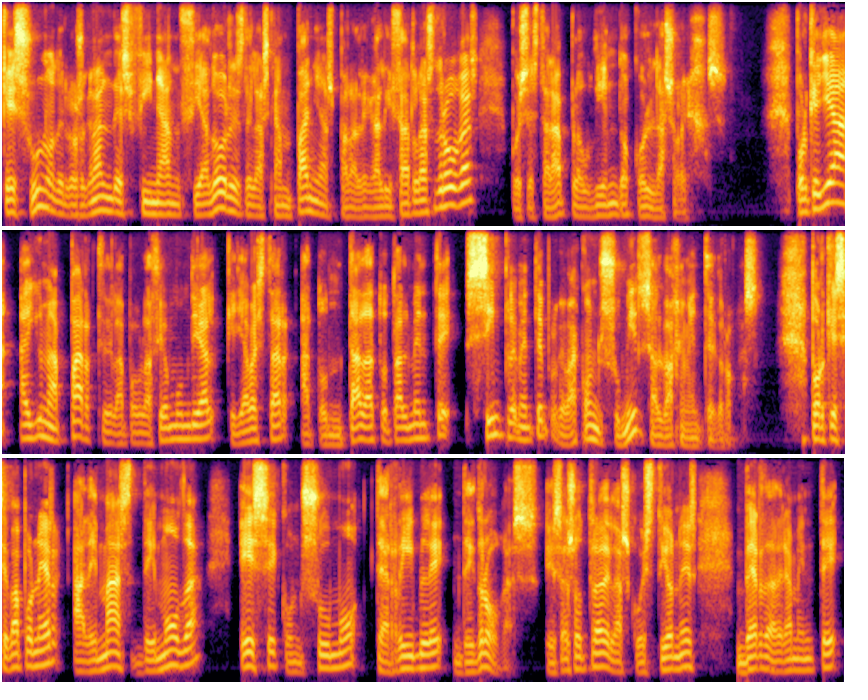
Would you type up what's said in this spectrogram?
que es uno de los grandes financiadores de las campañas para legalizar las drogas, pues estará aplaudiendo con las orejas. Porque ya hay una parte de la población mundial que ya va a estar atontada totalmente simplemente porque va a consumir salvajemente drogas. Porque se va a poner, además de moda, ese consumo terrible de drogas. Esa es otra de las cuestiones verdaderamente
